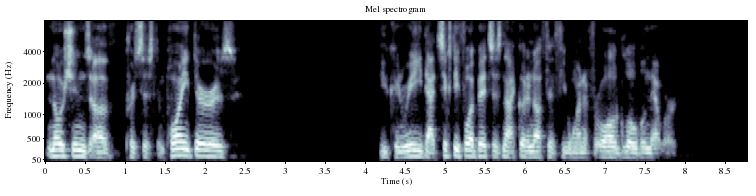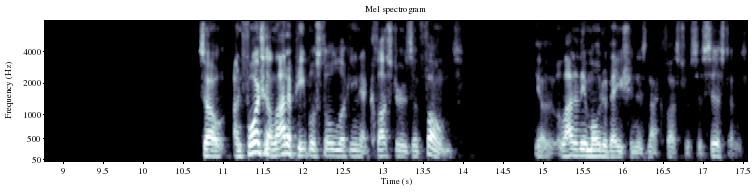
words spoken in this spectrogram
Notions of persistent pointers, you can read that 64 bits is not good enough if you want it for all global network. So unfortunately, a lot of people are still looking at clusters of phones. You know, a lot of their motivation is not clusters of systems.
